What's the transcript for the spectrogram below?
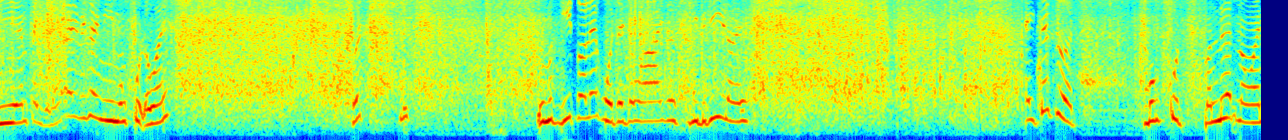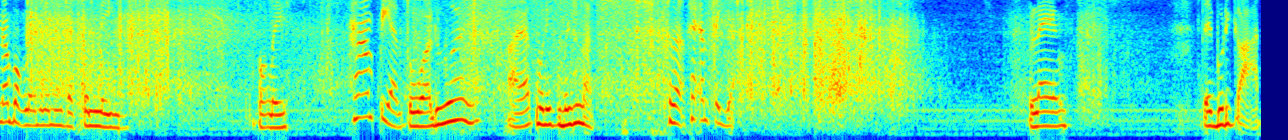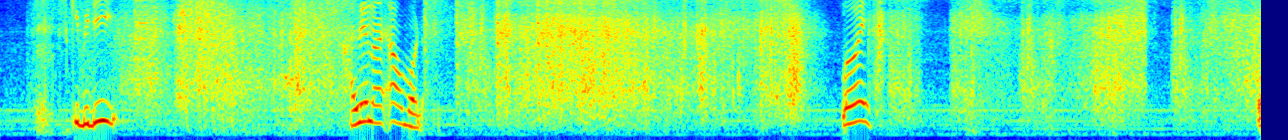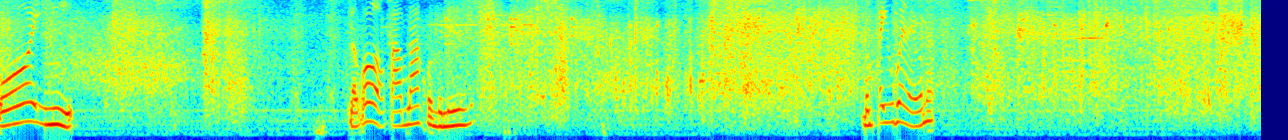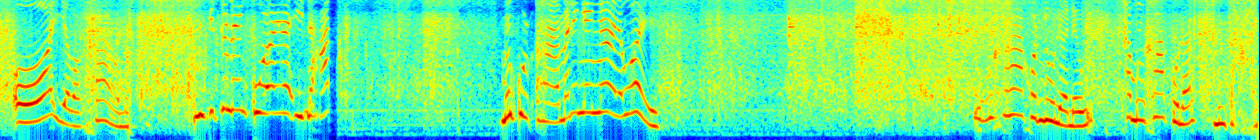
มีอันติแล้วเอ้ยไม่ใช่มีมงกุฎเอาไว้ เฮ้ยชิบอุ๊ยเมื่อกี้ตัวแรก หัวใจจะวายจะซีบีดีเลย ไอ้ถ้าเกิดมงกุฎมันเลือดน้อยนะ บอกเลยมันมีแต่คนเลงบอกเลย ห้ามเปลี่ยนตัวด้วยตายแล้วตัวนี้กูไม่ถนัดถนัดแค่อันติอะแรง เป็นบริการสกิบิดี้ใครเลือดน้อยเอาหมดเลย โอ้ยนี่แล้วก็ออกตามล่าคนไปเรื่อยมันไปอยู่ไปไหนวะเนะโอ้ยอย่ามาฆ่ามันมึงจะก็เล่นกูอะไรนะอีนัทมึงกุดหาไม่ได้ง่ายๆนะเว้ยมึงฆ่าคนอยู่เนี่ยเดี๋ยวถ้ามึงฆ่ากูนะมึงตาย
